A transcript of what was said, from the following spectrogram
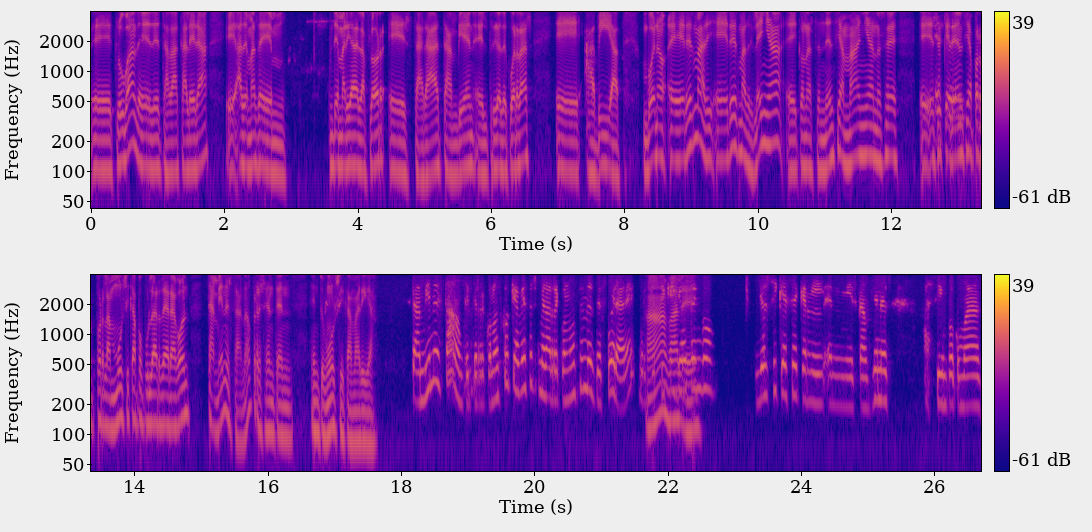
eh, Cluba de, Tabacalera, eh, además de, de, María de la Flor, estará también el trío de cuerdas eh, Avía. Bueno, eres, eres madrileña, con ascendencia maña, no sé, esa querencia por, por la música popular de Aragón también está, ¿no? Presente en, en tu música, María también está, aunque te reconozco que a veces me la reconocen desde fuera, ¿eh? Porque ah, sí que yo tengo, yo sí que sé que en mis canciones así un poco más,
